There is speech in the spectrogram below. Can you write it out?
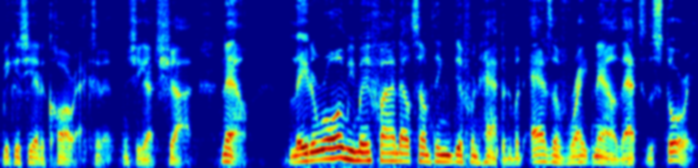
because she had a car accident and she got shot. Now, later on, we may find out something different happened, but as of right now, that's the story.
